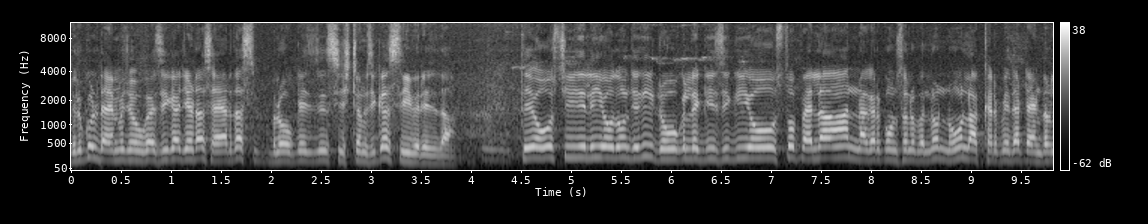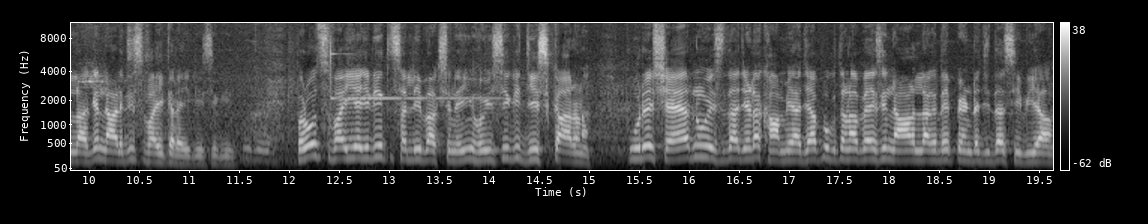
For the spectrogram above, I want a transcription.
ਬਿਲਕੁਲ ਡੈਮੇਜ ਹੋ ਗਿਆ ਸੀਗਾ, ਜਿਹੜਾ ਸ਼ਹਿਰ ਦਾ ਬਲੋਕੇਜ ਸਿਸਟਮ ਸੀਗਾ ਸੀਵਰੇਜ ਦਾ। ਤੇ ਉਸ ਚੀਜ਼ ਲਈ ਉਦੋਂ ਜਿਹੜੀ ਰੋਕ ਲੱਗੀ ਸੀਗੀ, ਉਹ ਉਸ ਤੋਂ ਪਹਿਲਾਂ ਨਗਰ ਕੌਂਸਲ ਵੱਲੋਂ 9 ਲੱਖ ਰੁਪਏ ਦਾ ਟੈਂਡਰ ਲਾ ਕੇ ਨਾਲੇ ਦੀ ਸਫ਼ਾਈ ਕਰਾਈ ਗਈ ਸੀਗੀ। ਪਰ ਉਹ ਸਫ਼ਾਈ ਹੈ ਜਿਹੜੀ ਉਹ ਤਸੱਲੀ ਬਖਸ਼ ਨਹੀਂ ਹੋਈ ਸੀਗੀ, ਜਿਸ ਕਾਰਨ ਪੂਰੇ ਸ਼ਹਿਰ ਨੂੰ ਇਸ ਦਾ ਜਿਹੜਾ ਖਾਮਿਆਜਾ ਭੁਗਤਣਾ ਪਿਆ ਸੀ, ਨਾਲ ਲੱਗਦੇ ਪਿੰਡ ਜਿੱਦਾਂ ਸੀਬੀਆ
